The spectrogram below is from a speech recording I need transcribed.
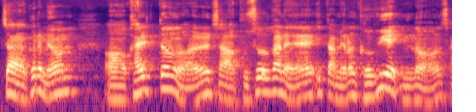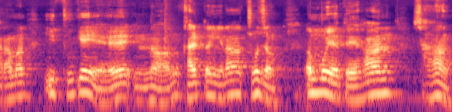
자 그러면 어, 갈등을 자 부서 간에 있다면은 그 위에 있는 사람은 이 두 개에 있는 갈등이나 조정 업무에 대한 사항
